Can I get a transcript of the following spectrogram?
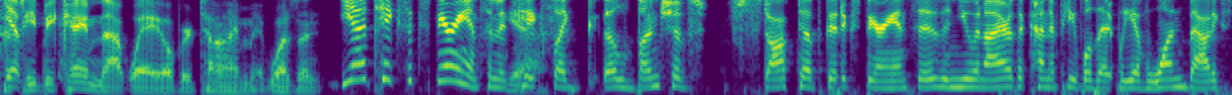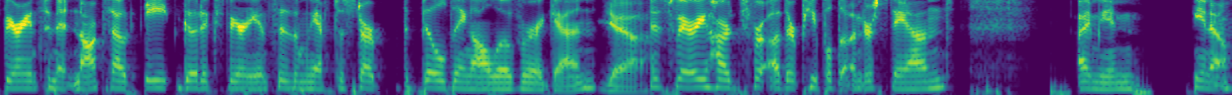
Cause Yep. he became that way over time. It wasn't, Yeah, it takes experience and it Yeah. takes like a bunch of stocked up good experiences. And you and I are the kind of people that we have one bad experience and it knocks out eight good experiences and we have to start the building all over again. yeah. It's very hard for other people to understand. I mean, you know,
